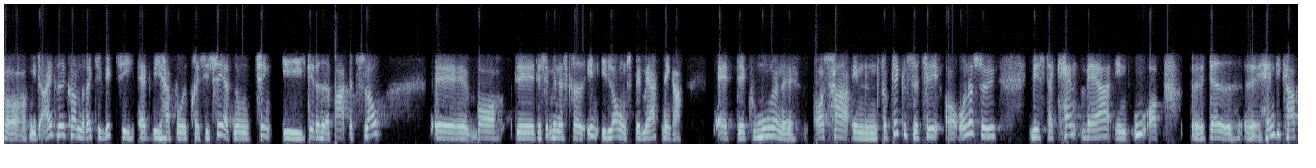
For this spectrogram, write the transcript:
for mit eget vedkommende rigtig vigtigt, at vi har fået præciseret nogle ting i det, der hedder barnets lov, øh, hvor det, det simpelthen er skrevet ind i lovens bemærkninger, at øh, kommunerne også har en forpligtelse til at undersøge, hvis der kan være en uopdaget øh, handicap,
